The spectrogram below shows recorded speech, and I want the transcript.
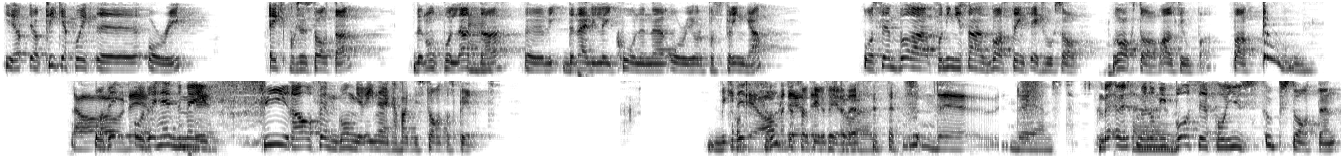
jag, jag klickar på uh, Ori. Xboxen startar. Den håller på att ladda mm. den här lilla ikonen när Ori håller på att springa. Och sen bara från ingenstans bara stängs Xbox av. Rakt av alltihopa. Bara... Ja, och, det, det, och det hände mig det... fyra av fem gånger innan jag kan faktiskt starta spelet. Vilket okay, är fruktansvärt ja, irriterande. Det, det är hemskt. Men, men om vi eh. bortser från just uppstarten.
